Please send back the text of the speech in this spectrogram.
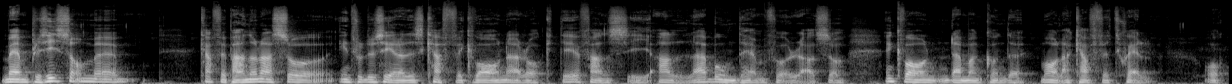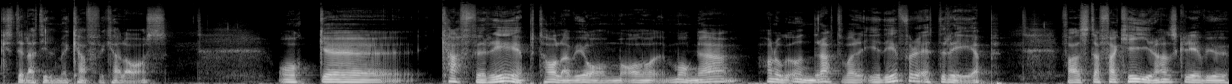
Men precis som eh, kaffepannorna så introducerades kaffekvarnar och det fanns i alla bondhem förr. Alltså en kvarn där man kunde mala kaffet själv och ställa till med kaffekalas. Och eh, kafferep talar vi om och många har nog undrat vad är det för ett rep? Falsta Fakir han skrev ju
